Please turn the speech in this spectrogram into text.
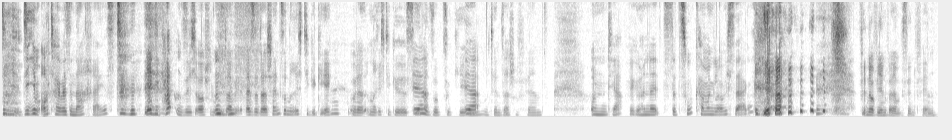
die, die ihm auch teilweise nachreist. ja, die kannten sich auch schon unterwegs. Also da scheint so eine richtige Gang oder eine richtige Szene Ja. so zu geben Ja. mit den Sascha-Fans. Und ja, wir gehören da jetzt dazu, kann man glaube ich sagen. Ja. Bin auf jeden Fall ein bisschen Fan.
